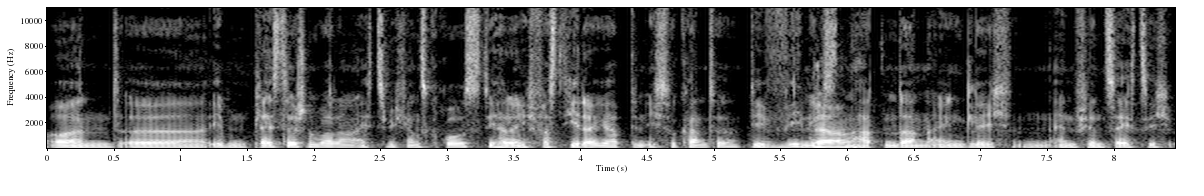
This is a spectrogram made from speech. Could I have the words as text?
Und äh, eben PlayStation war dann eigentlich ziemlich ganz groß. Die hat eigentlich fast jeder gehabt, den ich so kannte. Die wenigsten ja. hatten dann eigentlich ein N64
